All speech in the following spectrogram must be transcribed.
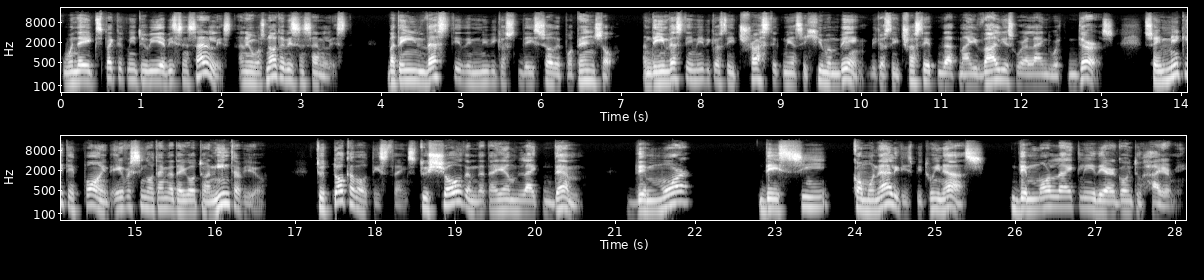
when they expected me to be a business analyst and I was not a business analyst. But they invested in me because they saw the potential. And they invested in me because they trusted me as a human being, because they trusted that my values were aligned with theirs. So I make it a point every single time that I go to an interview to talk about these things, to show them that I am like them. The more they see commonalities between us, the more likely they are going to hire me.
